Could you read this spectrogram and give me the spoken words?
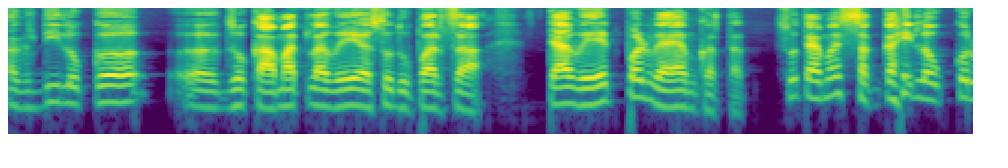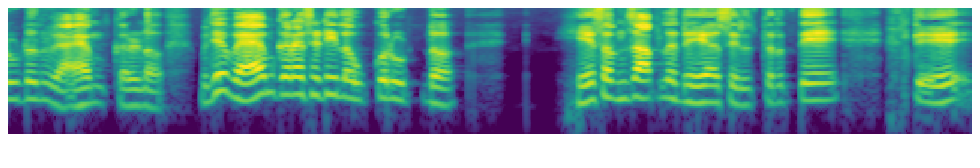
अगदी लोक जो कामातला वेळ असतो दुपारचा त्या वेळेत पण व्यायाम करतात. सो त्यामुळे सकाळी लवकर उठून व्यायाम करणं म्हणजे व्यायाम करायसाठी लवकर उठणं हे समजा आपलं ध्येय असेल तर ते ते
